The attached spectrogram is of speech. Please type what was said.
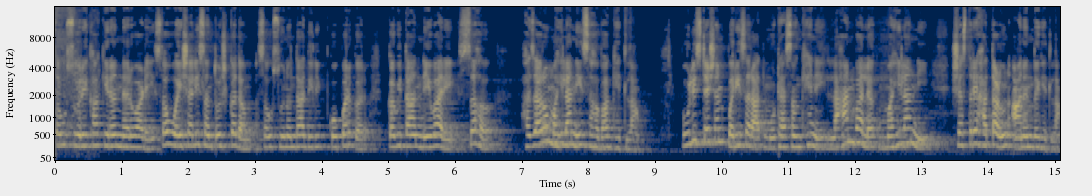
सौ सुरेखा किरण नरवाडे सौ वैशाली संतोष कदम सौ सुनंदा दिलीप कोपरकर कविता नेवारे सह हजारो महिलांनी सहभाग घेतला. पोलीस स्टेशन परिसरात मोठ्या संख्येने लहान बालक महिलांनी शस्त्रे हाताळून आनंद घेतला.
